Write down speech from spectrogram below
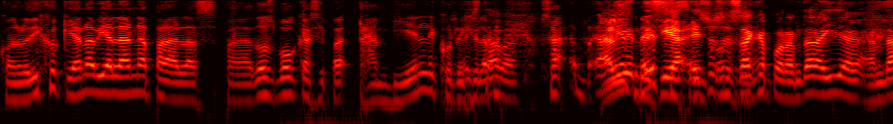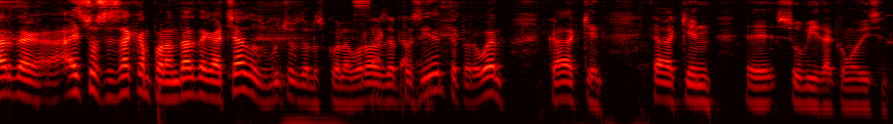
Cuando le dijo que ya no había lana para las para dos bocas y pa- también le corrigió la plana. O sea, varias Alguien decía, eso se saca ¿eh? por andar ahí, de, andar de, a eso se sacan por andar de agachados muchos de los colaboradores del presidente, pero bueno, cada quien, cada quien eh, su vida, como dicen.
